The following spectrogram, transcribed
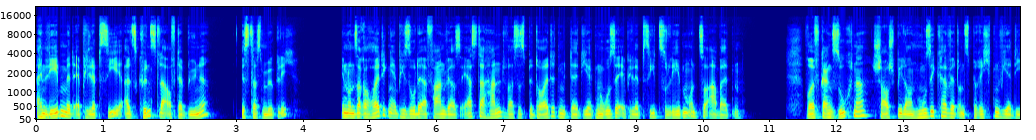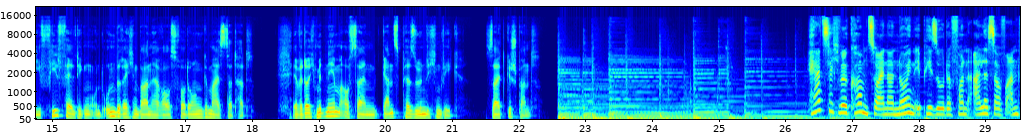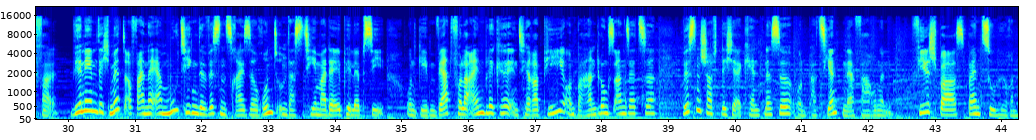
Ein Leben mit Epilepsie als Künstler auf der Bühne? Ist das möglich? In unserer heutigen Episode erfahren wir aus erster Hand, was es bedeutet, mit der Diagnose Epilepsie zu leben und zu arbeiten. Wolfgang Suchner, Schauspieler und Musiker, wird uns berichten, wie er die vielfältigen und unberechenbaren Herausforderungen gemeistert hat. Er wird euch mitnehmen auf seinen ganz persönlichen Weg. Seid gespannt. Herzlich willkommen zu einer neuen Episode von Alles auf Anfall. Wir nehmen dich mit auf eine ermutigende Wissensreise rund um das Thema der Epilepsie und geben wertvolle Einblicke in Therapie- und Behandlungsansätze, wissenschaftliche Erkenntnisse und Patientenerfahrungen. Viel Spaß beim Zuhören.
